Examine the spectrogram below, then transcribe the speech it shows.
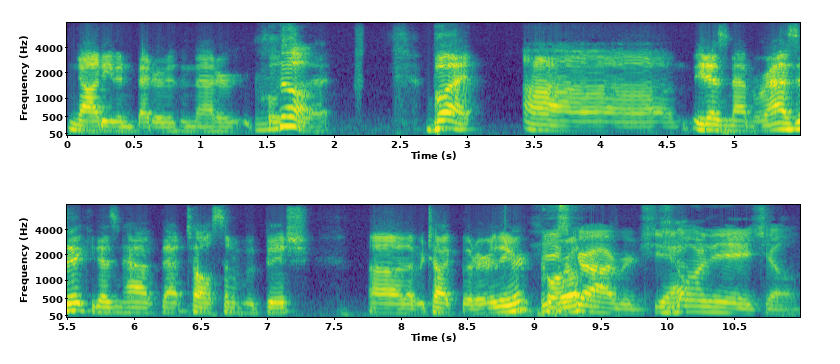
not even better than that or close No. to that. But um, he doesn't have Mrazek. He doesn't have that tall son of a bitch uh, that we talked about earlier. He's garbage. He's Yeah. going to the AHL.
